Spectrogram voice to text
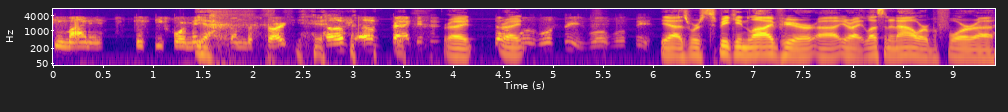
T minus 54 minutes Yeah. from the start Yeah. of, of practices. Right, So right. We'll, we'll see. We'll, we'll see. Yeah, as we're speaking live here, uh, you're right, less than an hour before uh,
